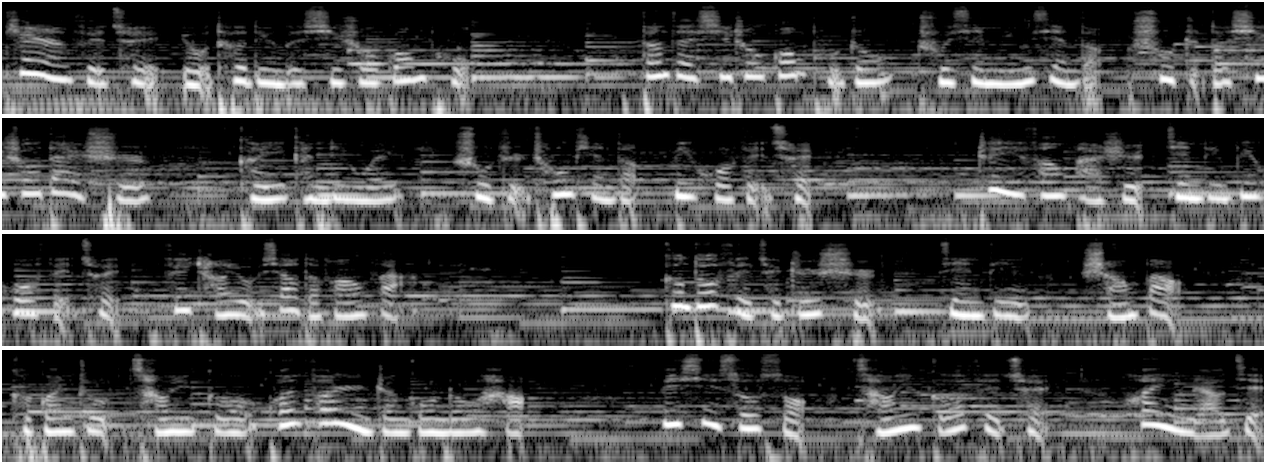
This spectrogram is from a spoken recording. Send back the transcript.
天然翡翠有特定的吸收光谱，当在吸收光谱中出现明显的树脂的吸收带时，可以肯定为树脂充填的避货翡翠。这一方法是鉴定避货翡翠非常有效的方法。更多翡翠知识鉴定赏宝，可关注藏玉阁官方认证公众号，微信搜索“藏玉阁翡翠”，欢迎了解。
